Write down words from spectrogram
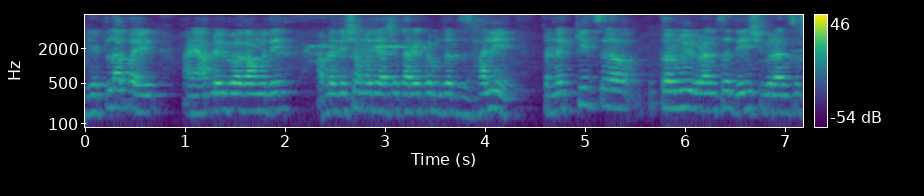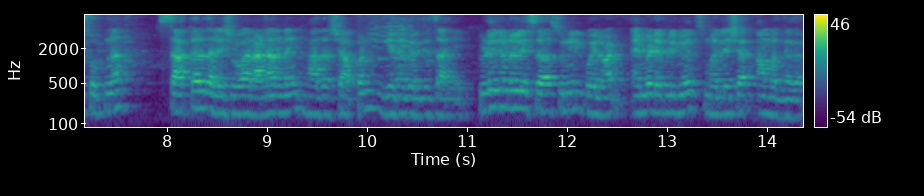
घेतला पाहिजे. आणि आपल्या विभागामध्ये आपल्या देशामध्ये असे कार्यक्रम जर झाले तर नक्कीच कर्मवीरांचं देशवीरांचं स्वप्न साकार झाल्याशिवाय राहणार नाही. हा आदर्श आपण घेणं गरजेचं आहे. व्हिडिओ जर्नलिस्ट सुनील पैलवान एमबीडब्ल्यू न्यूज मधलेश्वर अहमदनगर.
